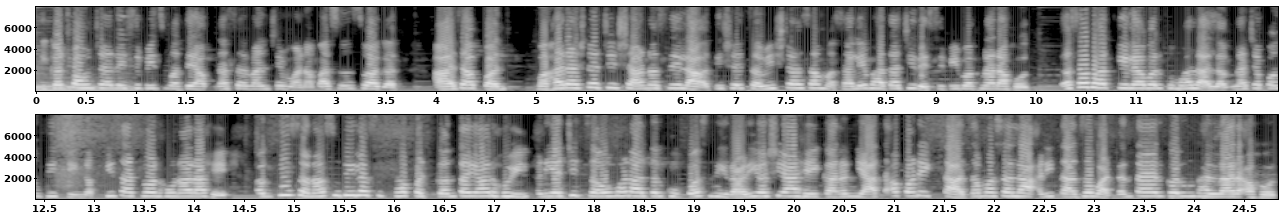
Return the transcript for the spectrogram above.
तिखट पाहुणच्या रेसिपीजमध्ये आपणा सर्वांचे मनापासून स्वागत. आज आपण महाराष्ट्राची शान असलेला अतिशय चविष्ट असा मसाले भाताची रेसिपी बघणार आहोत. असा भात केल्यावर तुम्हाला लग्नाच्या पंक्तीची नक्कीच आठवण होणार आहे. अगदी सणासुदीला सुद्धा पटकन तयार होईल आणि याची चव म्हणाल तर खूपच निराळी अशी आहे कारण यात आपण एक ताजा मसाला आणि ताजं वाटण तयार करून घालणार आहोत.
